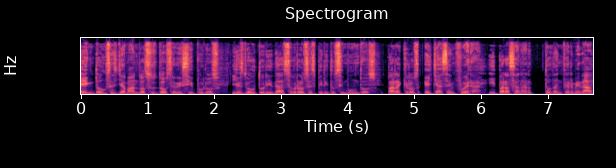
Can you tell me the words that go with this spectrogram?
entonces llamando a sus doce discípulos, les dio autoridad sobre los espíritus inmundos, para que los echasen fuera, y para sanar toda enfermedad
